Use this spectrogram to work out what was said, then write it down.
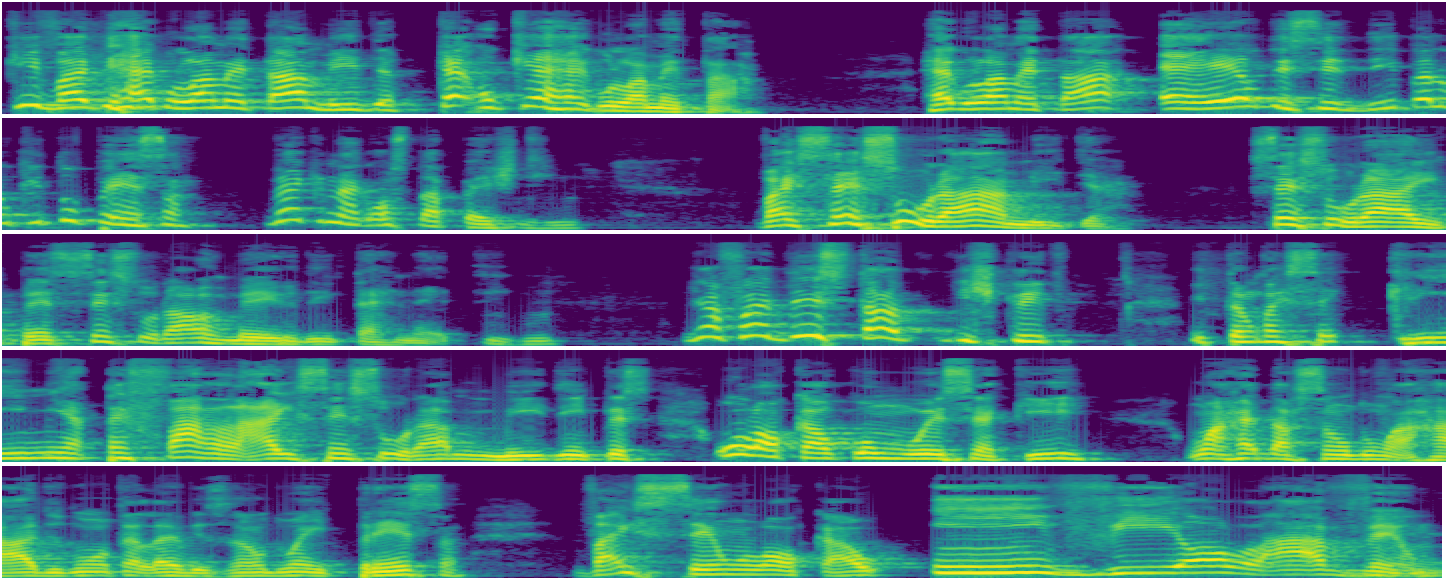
que vai de regulamentar a mídia. O que é regulamentar? Regulamentar é eu decidir pelo que tu pensa. Vê que negócio da peste. Vai censurar a mídia, censurar a imprensa, censurar os meios de internet. Uhum. Já foi disso, está escrito. Então vai ser crime até falar e censurar a mídia, a imprensa. Um local como esse aqui, uma redação de uma rádio, de uma televisão, de uma imprensa, vai ser um local inviolável.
